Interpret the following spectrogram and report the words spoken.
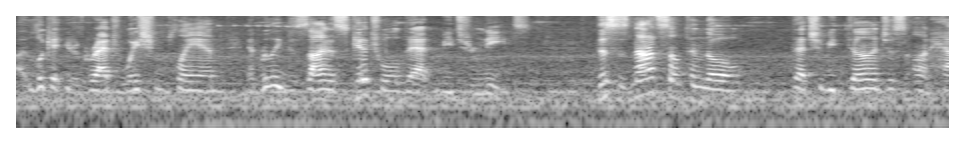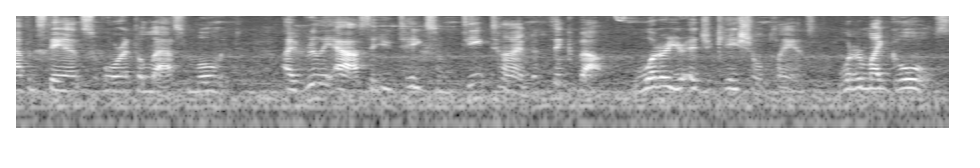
Uh, look at your graduation plan and really design a schedule that meets your needs. This is not something, though, that should be done just on happenstance or at the last moment. I really ask that you take some deep time to think about what are your educational plans? What are my goals?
